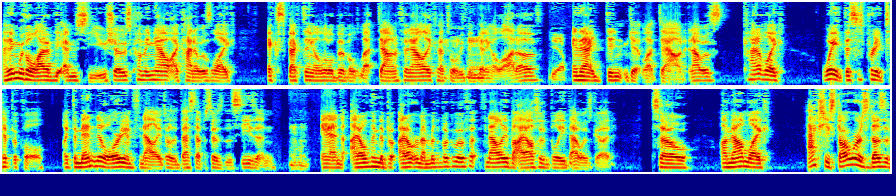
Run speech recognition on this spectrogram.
I think with a lot of the MCU shows coming out, I kind of was like expecting a little bit of a letdown finale because that's what mm-hmm. we've been mm-hmm. getting a lot of. Yep. And then I didn't get let down, and I was kind of like, wait, this is pretty typical. Like the Mandalorian finales are the best episodes of the season, mm-hmm. and I don't think the I don't remember the Book of Boba finale, but I also believe that was good. So um, now I'm like, actually Star Wars does a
